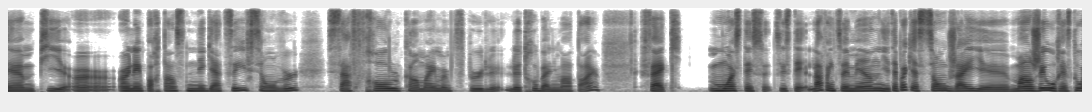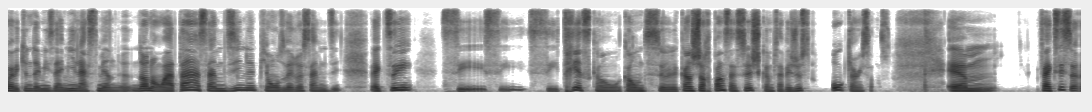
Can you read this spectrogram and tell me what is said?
euh, puis un, une importance négative, si on veut, ça frôle quand même un petit peu le, trouble alimentaire. Fait que moi, c'était ça. C'était la fin de semaine. Il n'était pas question que j'aille euh, manger au resto avec une de mes amies la semaine. Non, non, attends samedi, puis on se verra samedi. Fait que, tu sais, c'est triste quand on, quand on, dit ça. Quand je repense à ça, je suis comme ça fait juste aucun sens. Fait que c'est ça.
